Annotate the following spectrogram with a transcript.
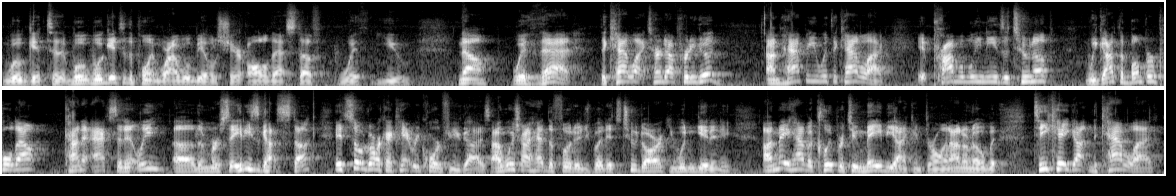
we'll get to we'll, we'll get to the point where I will be able to share all of that stuff with you. Now, with that, the Cadillac turned out pretty good. I'm happy with the Cadillac. It probably needs a tune-up. We got the bumper pulled out kind of accidentally. Uh, the Mercedes got stuck. It's so dark I can't record for you guys. I wish I had the footage, but it's too dark. You wouldn't get any. I may have a clip or two. Maybe I can throw in. I don't know. But TK got in the Cadillac,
